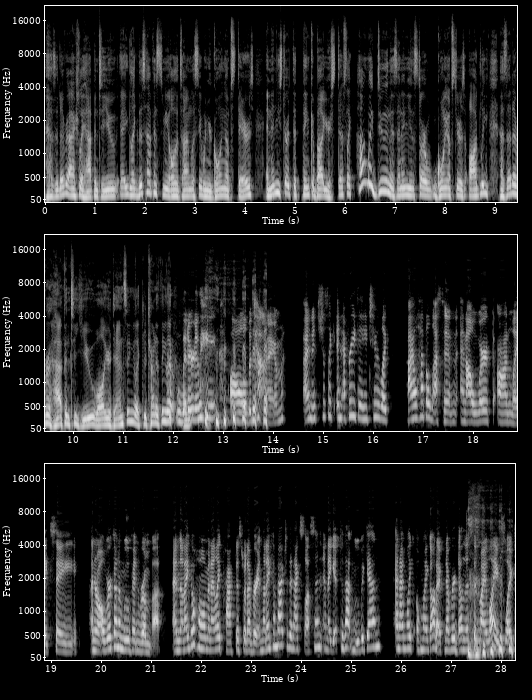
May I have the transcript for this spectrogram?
Has it ever actually happened to you? Eh, like this happens to me all the time. Let's say when you're going upstairs and then you start to think about your steps, like, how am I doing this? And then you start going upstairs oddly. Has that ever happened to you while you're dancing? Like you're trying to think like literally all the time. And it's just like and every day too, like I'll have a lesson and I'll work on like say, I don't know, I'll work on a move in rumba and then I go home and I like practice whatever. And then I come back to the next lesson and I get to that move again. And I'm like, oh my God, I've never done this in my life. Like,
